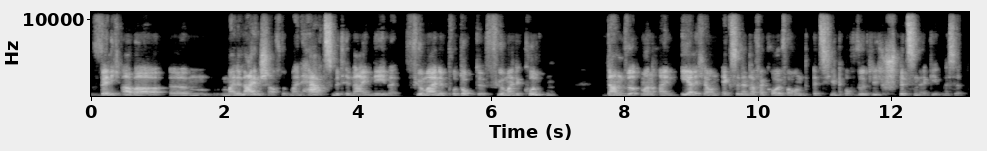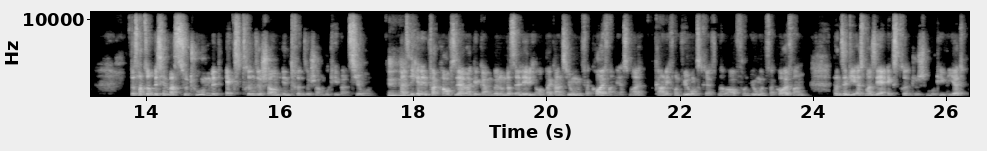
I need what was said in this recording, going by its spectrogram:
Wenn ich aber ähm, meine Leidenschaft und mein Herz mit hineinnehme für meine Produkte, für meine Kunden, dann wird man ein ehrlicher und exzellenter Verkäufer und erzielt auch wirklich Spitzenergebnisse. Das hat so ein bisschen was zu tun mit extrinsischer und intrinsischer Motivation. Mhm. Als ich in den Verkauf selber gegangen bin, und das erlebe ich auch bei ganz jungen Verkäufern erstmal, gar nicht von Führungskräften, aber auch von jungen Verkäufern, dann sind die erstmal sehr extrinsisch motiviert,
